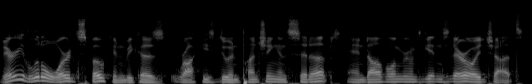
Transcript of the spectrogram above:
very little words spoken because Rocky's doing punching and sit ups and Dolph Lundgren's getting steroid shots.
